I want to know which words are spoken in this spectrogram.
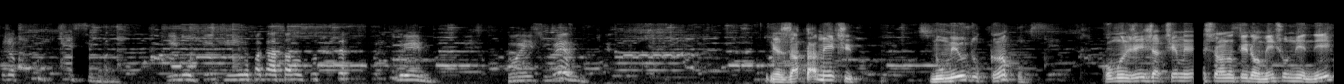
seja curtíssima e não tem dinheiro para gastar nos outros do Grêmio. Não é isso mesmo? Exatamente. No meio do campo, como a gente já tinha mencionado anteriormente, o Nenê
